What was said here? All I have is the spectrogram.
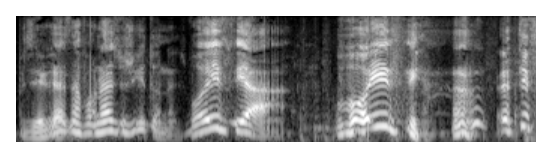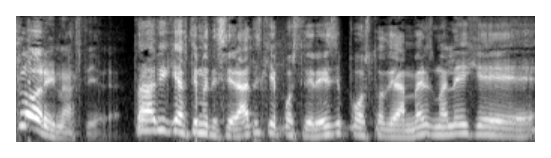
Πιτσιρικάς να φωνάζει τους γείτονες. Βοήθεια! Βοήθεια! Ε, τι φλόρη είναι αυτή, ρε. Τώρα βγήκε αυτή με τη σειρά της και υποστηρίζει πως το διαμέρισμα λέει είχε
